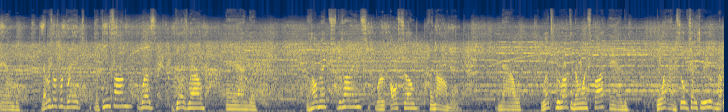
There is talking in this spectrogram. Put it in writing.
And the episodes were great. The theme song was good as well. And uh, the helmet designs were also phenomenal. Now, let's move on to number one spot. And boy, I'm so excited to show you what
